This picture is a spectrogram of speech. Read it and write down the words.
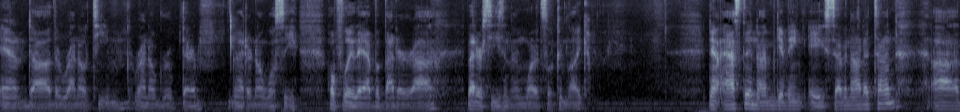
and uh, the Renault team, Renault group there? I don't know. We'll see. Hopefully, they have a better, uh, better season than what it's looking like. Now, Aston, I'm giving a 7 out of 10. Uh,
